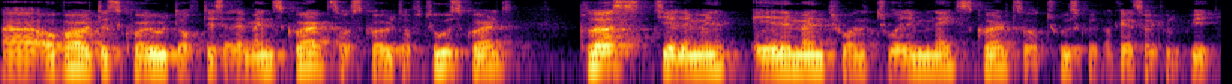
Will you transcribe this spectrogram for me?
uh, over the square root of this element squared, so square root of 2 squared, plus the element, element you want to eliminate squared, so 2 squared, okay? So it will be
